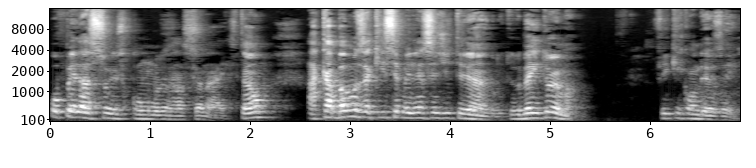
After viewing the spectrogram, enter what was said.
operações com números racionais. Então, acabamos aqui semelhança de triângulo. Tudo bem, turma? Fique com Deus aí.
